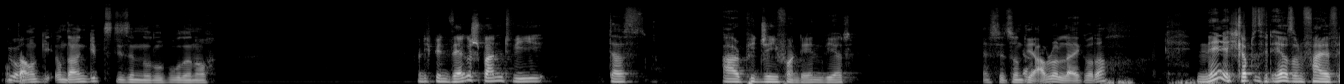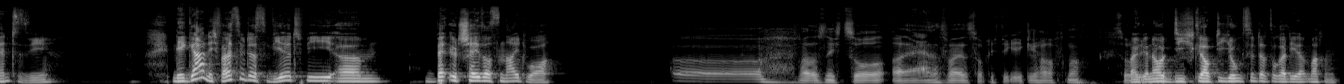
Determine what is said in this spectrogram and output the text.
Und, Ja. darum, und dann gibt es diese Nudelbude noch. Und ich bin sehr gespannt, wie das RPG von denen wird. Es wird so ein Diablo-like, oder? Nee, ich glaube, das wird eher so ein Final Fantasy. Nee, gar nicht. Weißt du, wie das wird wie ähm, Battle Chasers Night War? Äh, war das nicht so. Äh, das war jetzt so richtig ekelhaft, ne? So Weil genau die, ich glaube, die Jungs sind das sogar, die das machen.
